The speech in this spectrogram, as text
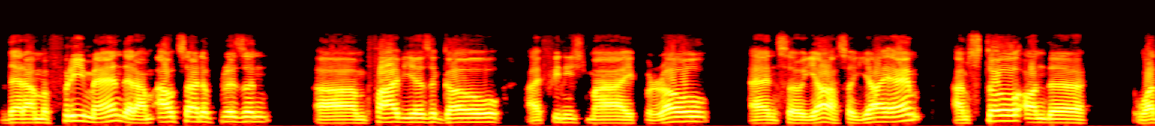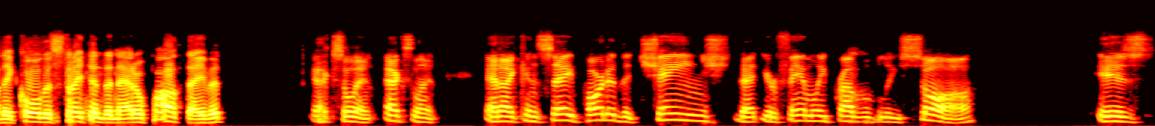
that I'm a free man, that I'm outside of prison. Um, five years ago, I finished my parole. And so, yeah, so yeah, I am. I'm still on the what they call the straight and the narrow path, David. Excellent, excellent. And I can say part of the change that your family probably saw is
